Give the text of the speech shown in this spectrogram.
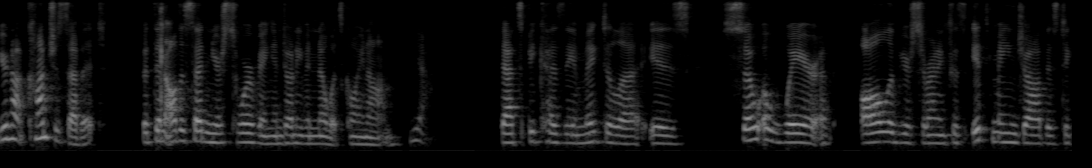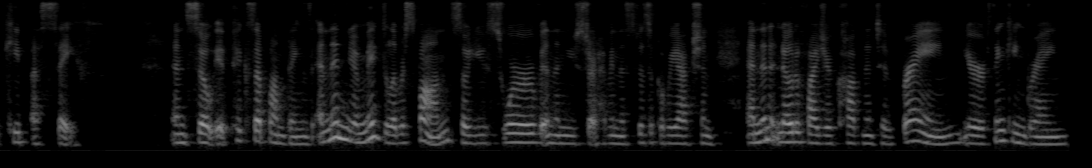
You're not conscious of it but then all of a sudden you're swerving and don't even know what's going on. Yeah. That's because the amygdala is so aware of all of your surroundings because its main job is to keep us safe And so it picks up on things. And then your amygdala responds. So you swerve and then you start having this physical reaction. And then it notifies your cognitive brain, your thinking brain,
